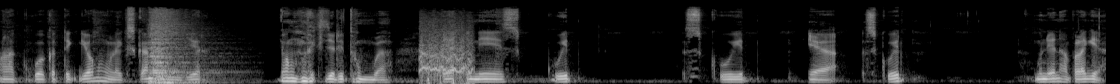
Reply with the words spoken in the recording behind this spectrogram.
Malah gua ketik yonglex kan anjir. Yonglex jadi tumbal. Ya ini squid squid ya squid. Kemudian apa lagi ya?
